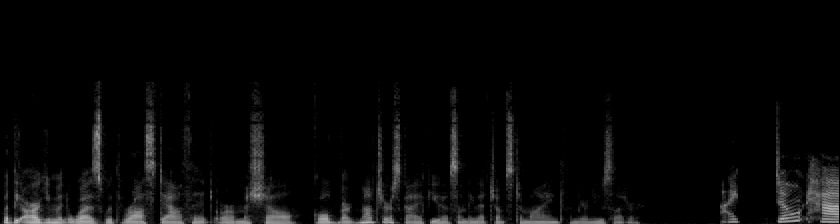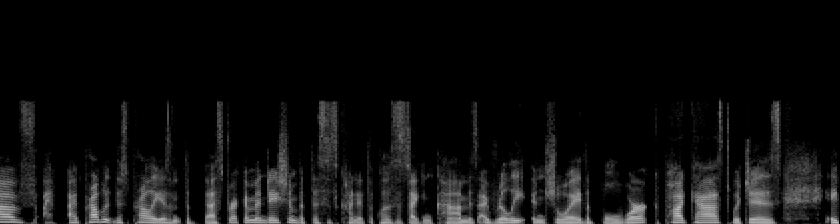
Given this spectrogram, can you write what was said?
what the argument was with Ross Douthat or Michelle Goldberg. Not sure, Skye, if you have something that jumps to mind from your newsletter. I don't have I, I, probably this probably isn't the best recommendation but this is kind of the closest i can come is i really enjoy the bulwark podcast which is a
